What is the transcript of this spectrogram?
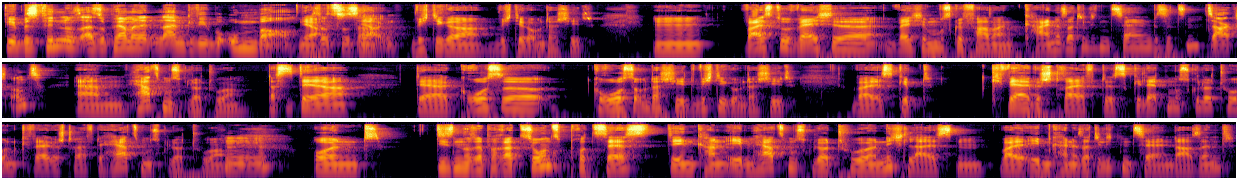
Wir befinden uns also permanent in einem Gewebeumbau, Ja, sozusagen. Ja, wichtiger, wichtiger Unterschied. Hm, weißt du, welche, welche Muskelfasern keine Satellitenzellen besitzen? Sagt uns. Ähm, Herzmuskulatur. Das ist der, der große, große Unterschied, wichtige Unterschied. Weil es gibt quergestreifte Skelettmuskulatur und quergestreifte Herzmuskulatur. Mhm. Und diesen Reparationsprozess, den kann eben Herzmuskulatur nicht leisten, weil eben keine Satellitenzellen da sind.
